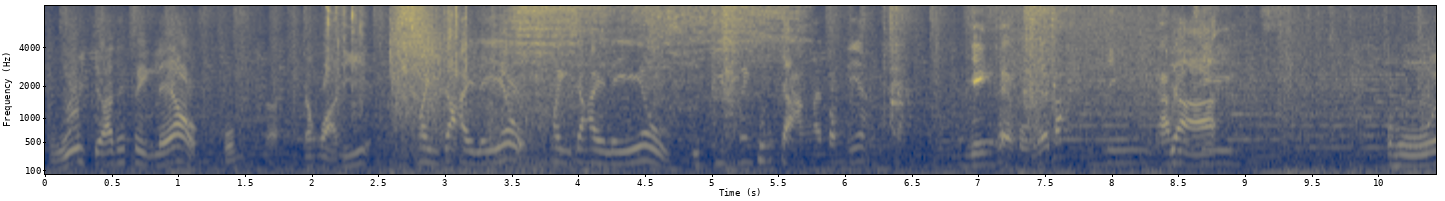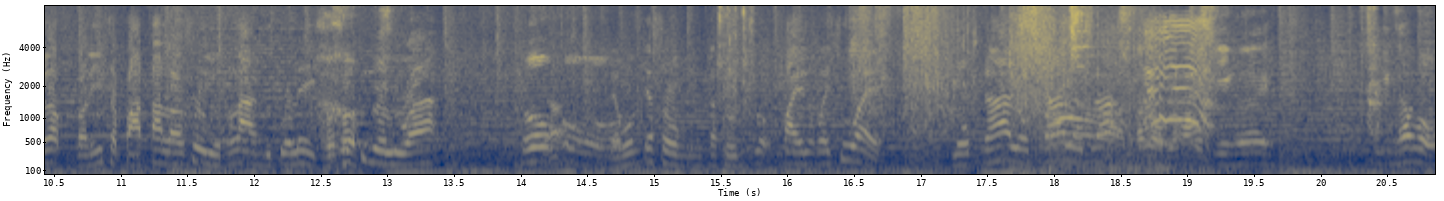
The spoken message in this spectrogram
โอ้ยเจออาร์ติฟิกแล้ว ผมจังหวะนี้ไม่ได้แล้วไม่ได้แล้วกูยิงแม่งทุกอย่างอะตรงเนี้ย ยิงใส่ผมได้ปะยิงอาร์อย่า พีโอ้โหครับตอนนี้สปาร์ตันเราสู้อยู่ข้างล่างดูตัวเลขผมขึ้นรัวโอ้โหๆเดี๋ยวผมจะส่งกระสุนไฟลงไปช่วยหลบนะหลบนะหลบนะตลกแล้วฮะยิงเลยยิงครับผม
